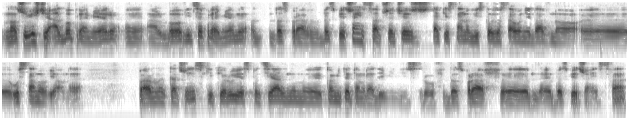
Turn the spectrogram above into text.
No oczywiście albo premier, e, albo wicepremier do spraw bezpieczeństwa. Przecież takie stanowisko zostało niedawno e, ustanowione. Pan Kaczyński kieruje specjalnym e, komitetem Rady Ministrów do spraw bezpieczeństwa.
